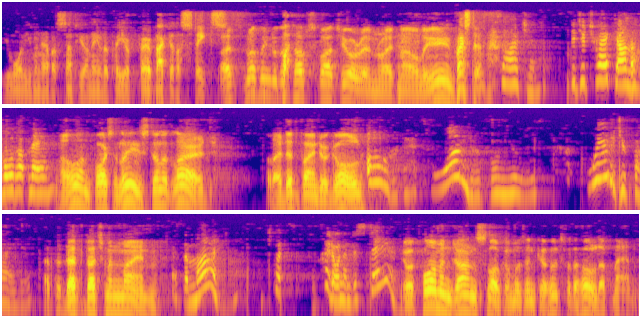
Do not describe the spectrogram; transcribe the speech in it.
You won't even have a cent to your name to pay your fare back to the States. That's nothing to the tough spot you're in right now, Lee. Preston. Sergeant, did you track down the hold-up man? No, unfortunately, he's still at large. But I did find your gold Oh, that's wonderful news. Where did you find it? at the Dead Dutchman mine. At the mine. But I don't understand. Your foreman, John Slocum, was in cahoots with the holdup man.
